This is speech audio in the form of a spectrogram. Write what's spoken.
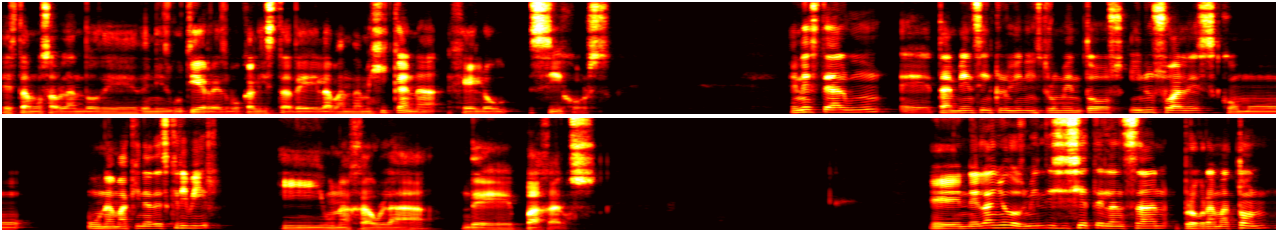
Estamos hablando de Denise Gutiérrez, vocalista de la banda mexicana Hello Seahorse. En este álbum eh, también se incluyen instrumentos inusuales como una máquina de escribir y una jaula de pájaros. En el año 2017 lanzan Programatón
